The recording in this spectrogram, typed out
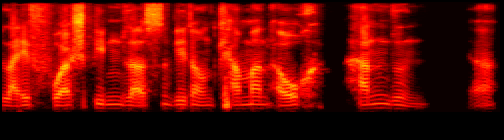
live vorspielen lassen wieder und kann man auch handeln. Ja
